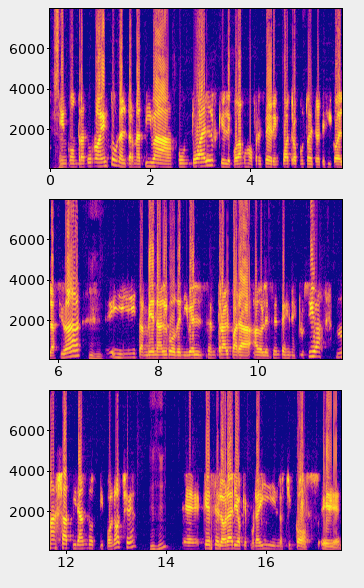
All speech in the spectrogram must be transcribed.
Exacto. y en contraturno a esto una alternativa puntual que le podamos ofrecer en cuatro puntos estratégicos de la ciudad y también algo de nivel central para adolescentes en exclusiva, más ya tirando tipo noche, eh, que es el horario que por ahí los chicos eh,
